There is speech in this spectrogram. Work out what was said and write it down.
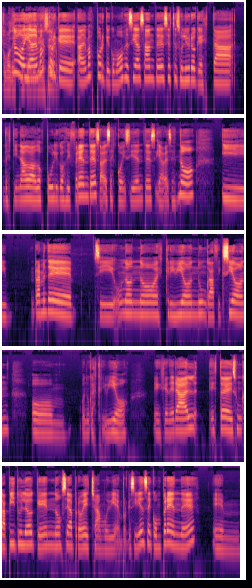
cómo te No, y además que porque, además porque, como vos decías antes, este es un libro que está destinado a dos públicos diferentes, a veces coincidentes y a veces no. Y realmente, si uno no escribió nunca ficción o, o nunca escribió en general, este es un capítulo que no se aprovecha muy bien, porque si bien se comprende, em,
